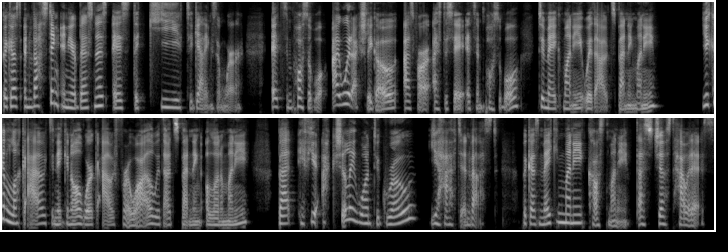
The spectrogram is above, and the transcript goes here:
Because investing in your business is the key to getting somewhere. It's impossible. I would actually go as far as to say it's impossible to make money without spending money. You can look out and it can all work out for a while without spending a lot of money. But if you actually want to grow, you have to invest because making money costs money. That's just how it is.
